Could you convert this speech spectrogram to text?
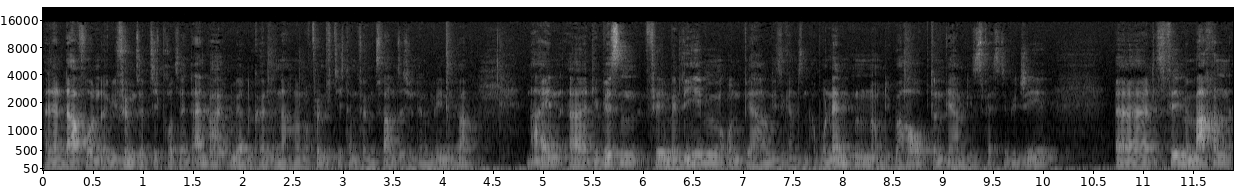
weil dann davon irgendwie 75% einbehalten werden können, danach nur noch 50, dann 25 und immer weniger. Nein, äh, die wissen, Filme leben und wir haben diese ganzen Abonnenten und überhaupt und wir haben dieses feste Budget. Äh, das Filme machen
